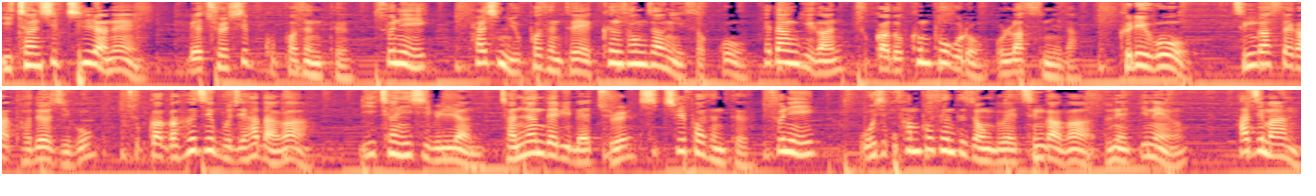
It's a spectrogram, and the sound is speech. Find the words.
2017년에 매출 19%, 순이익 86%의 큰 성장이 있었고 해당 기간 주가도 큰 폭으로 올랐습니다. 그리고 증가세가 더뎌지고 주가가 흐지부지 하다가 2021년 전년 대비 매출 17%, 순이익 53% 정도의 증가가 눈에 띄네요. 하지만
